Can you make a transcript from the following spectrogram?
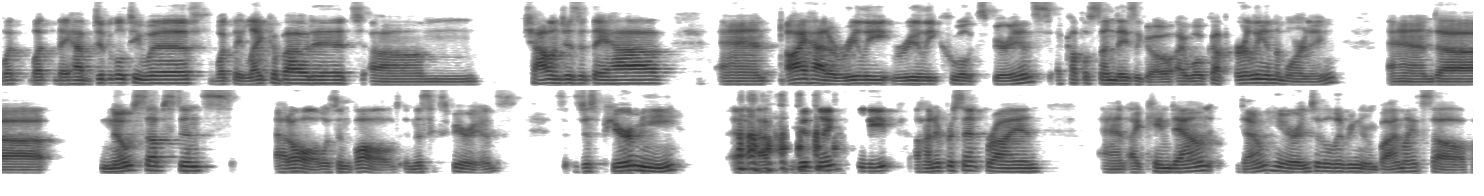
what what they have difficulty with, what they like about it, um, challenges that they have. And I had a really, really cool experience a couple Sundays ago. I woke up early in the morning and uh, no substance at all was involved in this experience. So it's just pure me after a good night's sleep, 100% Brian. And I came down down here into the living room by myself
